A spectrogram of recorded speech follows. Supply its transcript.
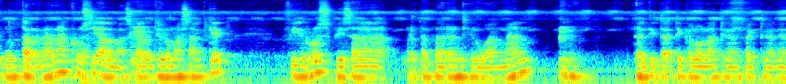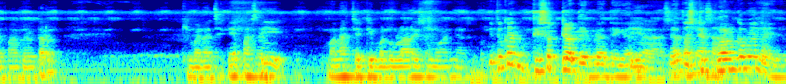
muter karena krusial mas kalau di rumah sakit virus bisa bertebaran di ruangan dan tidak dikelola dengan baik dengan HEPA filter gimana jadinya pasti malah jadi menulari semuanya. Itu kan disedot ya berarti kan? Iya, Nah, terus dibuang ke mana itu?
